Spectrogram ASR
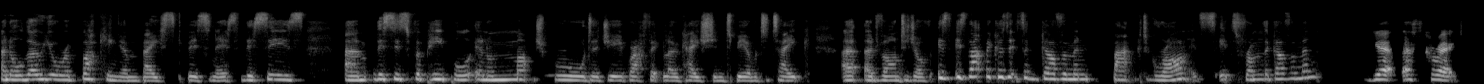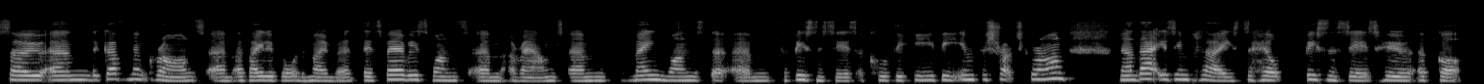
And although you're a Buckingham based business, this is um, this is for people in a much broader geographic location to be able to take uh, advantage of. Is, is that because it's a government backed grant? It's it's from the government? Yeah, that's correct. So um, the government grants um, available at the moment, there's various ones um, around. Um, main ones that um, for businesses are called the EV infrastructure grant. Now that is in place to help businesses who have got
